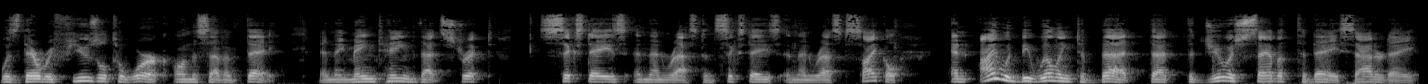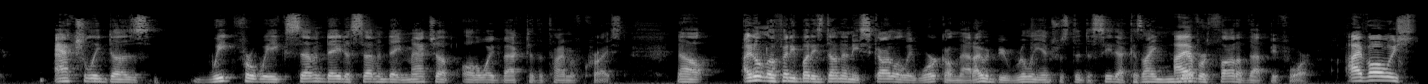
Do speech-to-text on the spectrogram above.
was their refusal to work on the seventh day. And they maintained that strict six days and then rest and six days and then rest cycle. And I would be willing to bet that the Jewish Sabbath today, Saturday, actually does week for week, seven day to seven day matchup all the way back to the time of Christ. Now, I don't know if anybody's done any scholarly work on that. I would be really interested to see that because I never thought of that before. I've always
